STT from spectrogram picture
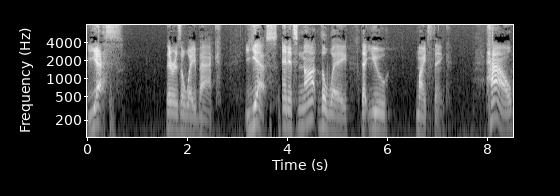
yes, there is a way back. Yes, and it's not the way that you might think. How,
